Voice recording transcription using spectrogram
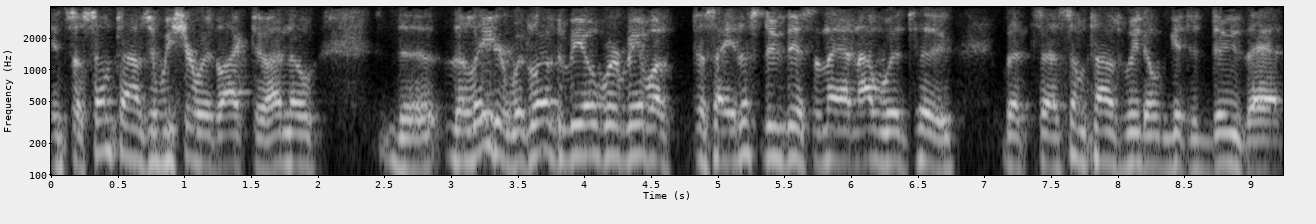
And so sometimes we sure would like to. I know the the leader would love to be over and be able to say, let's do this and that, and I would too. But uh, sometimes we don't get to do that,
